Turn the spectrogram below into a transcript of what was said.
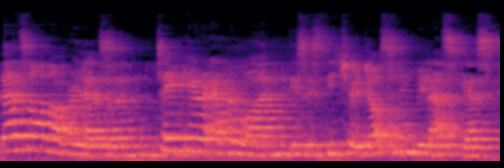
That's all our lesson. Take care everyone. This is teacher Jocelyn Velasquez,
